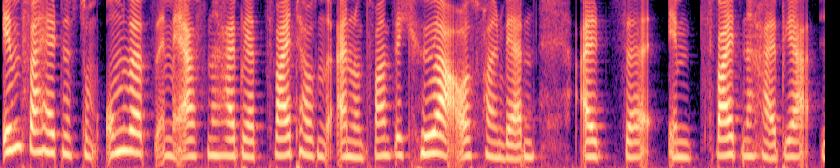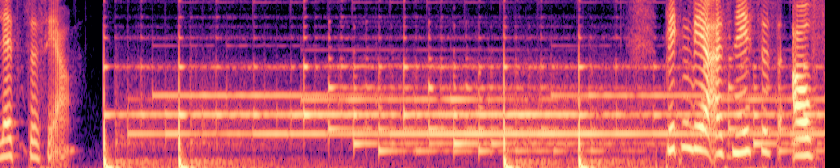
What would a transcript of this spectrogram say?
im Verhältnis zum Umsatz im ersten Halbjahr 2021 höher ausfallen werden als äh, im zweiten Halbjahr letztes Jahr. Blicken wir als nächstes auf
